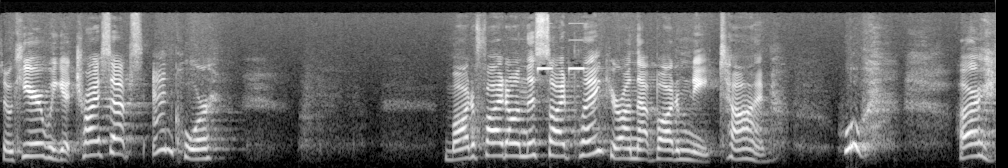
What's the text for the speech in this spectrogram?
So here we get triceps and core. Modified on this side plank, you're on that bottom knee. Time. Whew. All right.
